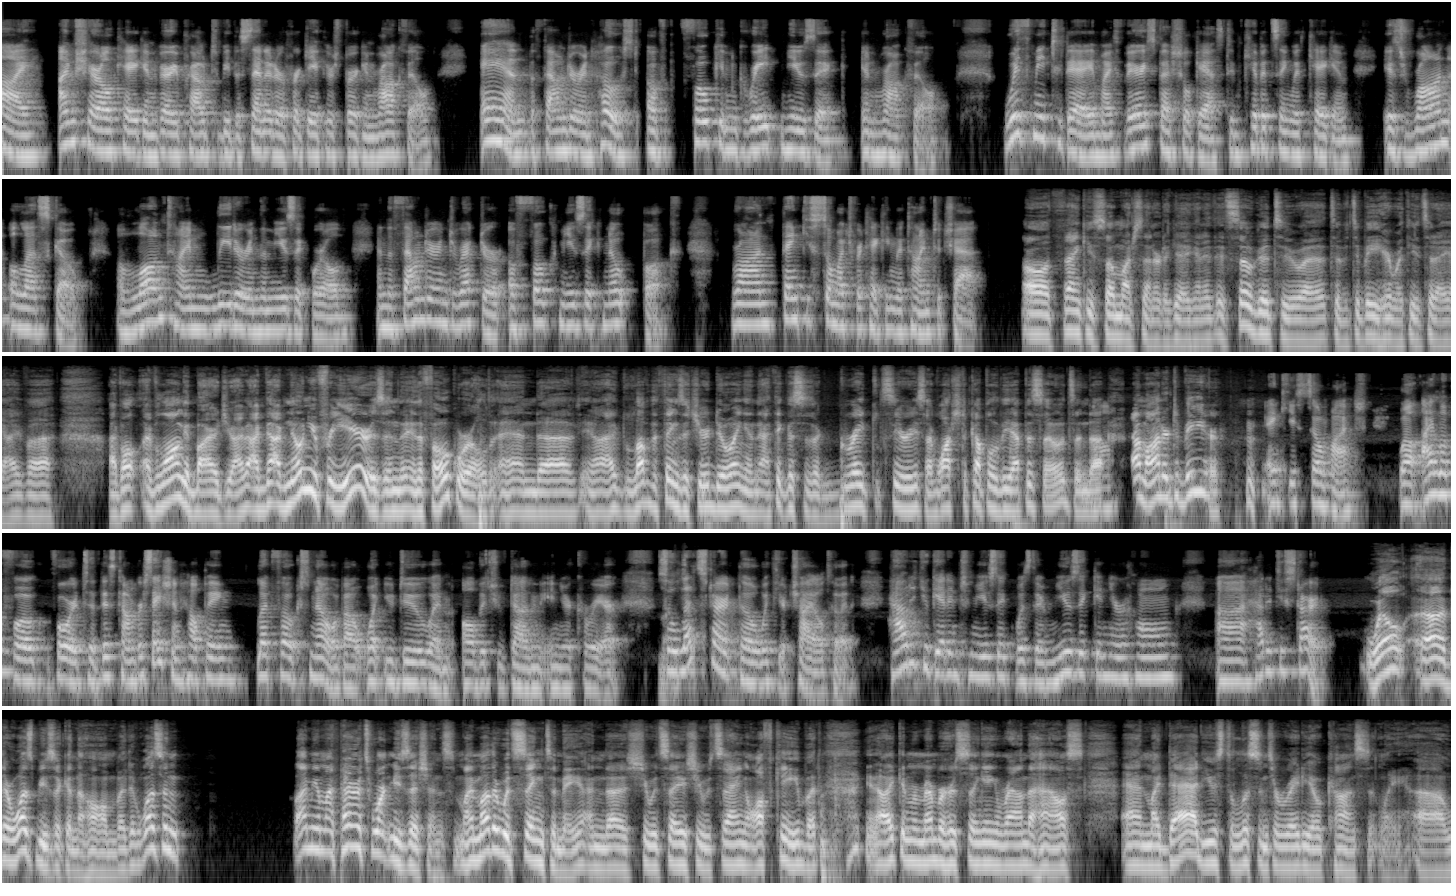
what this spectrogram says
Hi, I'm Cheryl Kagan, very proud to be the Senator for Gaithersburg and Rockville, and the founder and host of Folk and Great Music in Rockville. With me today, my very special guest in Kibitzing with Kagan is Ron Olesko, a longtime leader in the music world and the founder and director of Folk Music Notebook. Ron, thank you so much for taking the time to chat. Oh, thank you so much, Senator Kagan. It, it's so good to uh, to to be here with you today. I've uh, I've I've long admired you. I've, I've I've known you for years in the in the folk world, and uh, you know I love the things that you're doing. And I think this is a great series. I've watched a couple of the episodes, and uh, I'm honored to be here. thank you so much. Well, I look for- forward to this conversation helping let folks know about what you do and all that you've done in your career. So Nice. let's start though with your childhood. How did you get into music? Was there music in your home? Uh, how did you start? Well, uh, there was music in the home, but it wasn't I mean, my parents weren't musicians. My mother would sing to me, and uh, she would say she was sang off key, but you know, I can remember her singing around the house. And my dad used to listen to radio constantly, uh,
